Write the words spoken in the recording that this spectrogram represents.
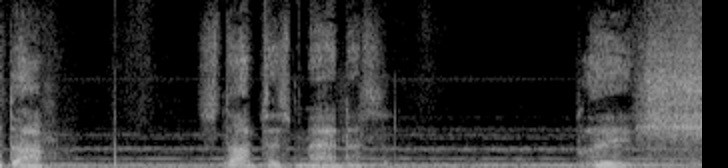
Stop. Stop this madness. Please. This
